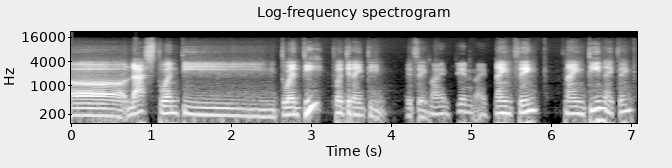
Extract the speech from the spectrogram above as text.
uh, last 2020? 2019, I think. 19, I 9 think 19 I think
